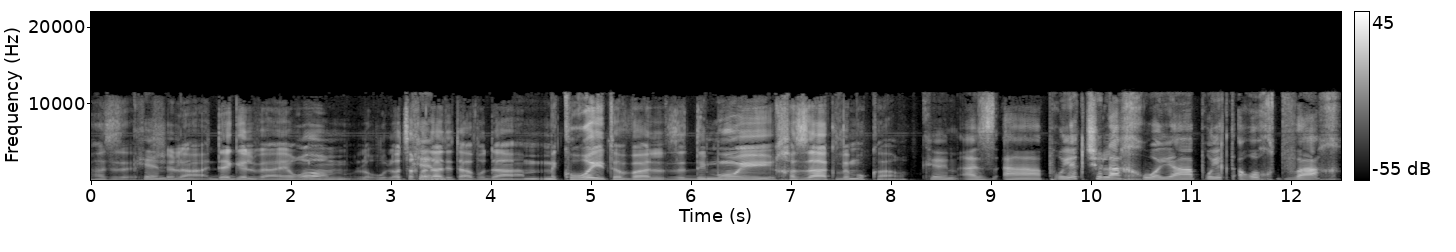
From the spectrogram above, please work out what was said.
הזה כן. של הדגל והעירום. לא, הוא לא צריך כן. לדעת את העבודה המקורית, אבל זה דימוי חזק ומוכר. כן, אז הפרויקט שלך הוא היה פרויקט ארוך טווח.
